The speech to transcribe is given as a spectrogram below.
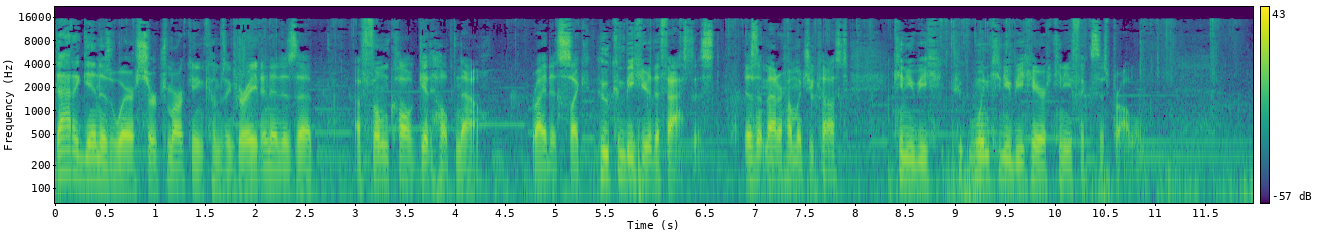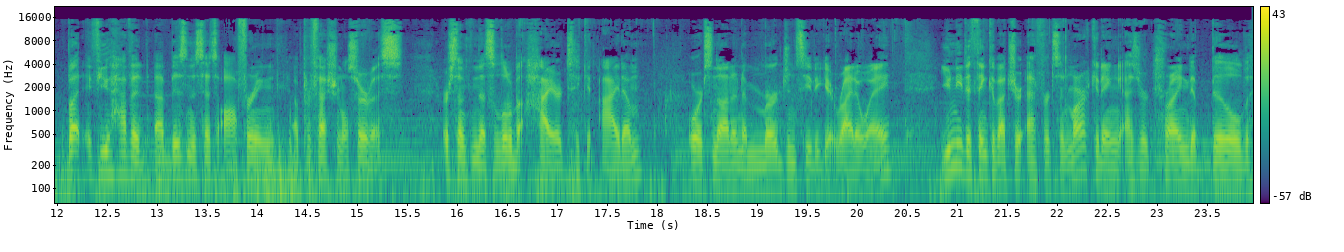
That again is where search marketing comes in great and it is a, a phone call get help now right? It's like who can be here the fastest? Doesn't matter how much you cost can you be when can you be here? Can you fix this problem but if you have a, a business that's offering a professional service or something that's a little bit higher ticket item, or it's not an emergency to get right away, you need to think about your efforts in marketing as you're trying to build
